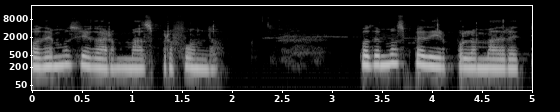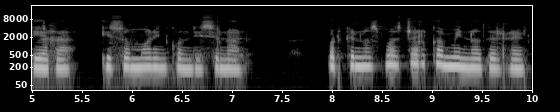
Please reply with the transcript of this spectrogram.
podemos llegar más profundo. Podemos pedir por la Madre Tierra y su amor incondicional, porque nos muestra el camino de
